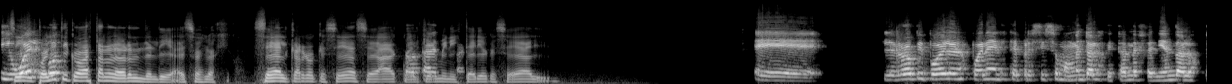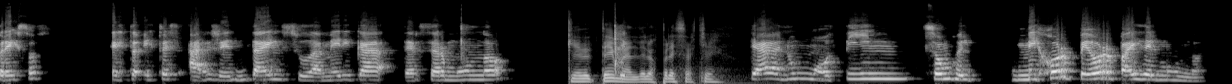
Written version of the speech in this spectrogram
Igual, el político va a estar a la orden del día, eso es lógico. Sea el cargo que sea, sea cualquier ministerio que sea, el, eh, el Ropi Pueblo nos pone en este preciso momento a los que están defendiendo a los presos. Esto, esto es Argentina, Sudamérica, tercer mundo. Qué tema el de los presos, che. Que hagan un motín. Somos el mejor, peor país del mundo.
